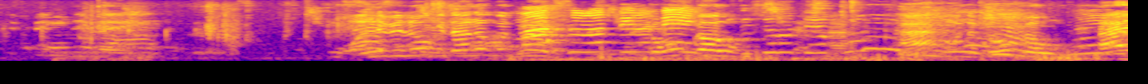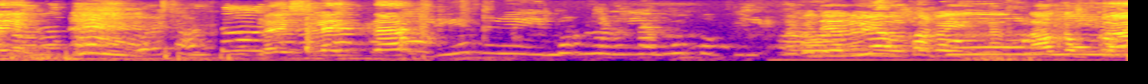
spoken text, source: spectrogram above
depende lang ano bilog kita na ko Ma, sunod din ni. Ha? Ano gugaw? Ay. Nice light ka. Ako din ano yung kay nakap ka.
